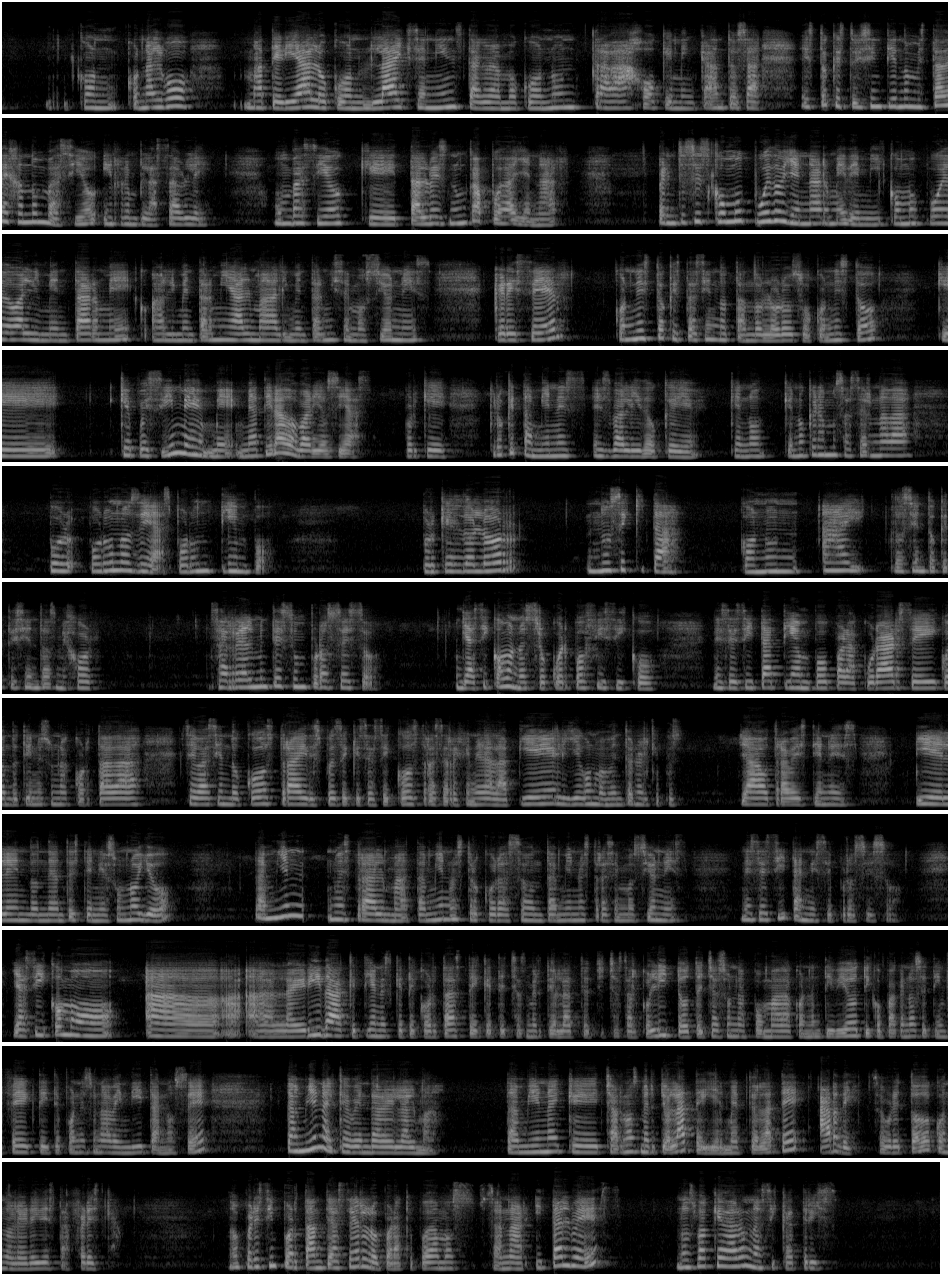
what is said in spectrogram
con, con algo material o con likes en Instagram o con un trabajo que me encanta. O sea, esto que estoy sintiendo me está dejando un vacío irreemplazable, un vacío que tal vez nunca pueda llenar. Pero entonces, ¿cómo puedo llenarme de mí? ¿Cómo puedo alimentarme, alimentar mi alma, alimentar mis emociones, crecer con esto que está siendo tan doloroso, con esto que que pues sí me, me, ha tirado varios días, porque creo que también es, es válido que, que, no, que no queramos hacer nada por, por unos días, por un tiempo, porque el dolor no se quita con un, ay, lo siento que te sientas mejor. O sea, realmente es un proceso. Y así como nuestro cuerpo físico necesita tiempo para curarse y cuando tienes una cortada se va haciendo costra y después de que se hace costra se regenera la piel y llega un momento en el que pues ya otra vez tienes piel en donde antes tenías un hoyo, también nuestra alma, también nuestro corazón, también nuestras emociones necesitan ese proceso. Y así como a, la herida que tienes, que te cortaste, que te echas mertiolate te echas alcoholito, te echas una pomada con antibiótico para que no se te infecte y te pones una bendita, no sé, también hay que vendar el alma. También hay que echarnos mertiolate y el mertiolate arde, sobre todo cuando la herida está fresca. ¿no? Pero es importante hacerlo para que podamos sanar y tal vez nos va a quedar una cicatriz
